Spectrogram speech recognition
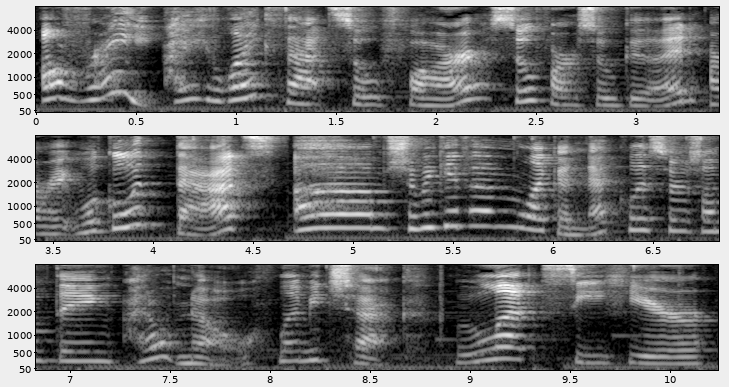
All right i like that so far. So far so good. All right we'll go with that. Um should we give him like a necklace or something? I don't know. Let me check. Let's see here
